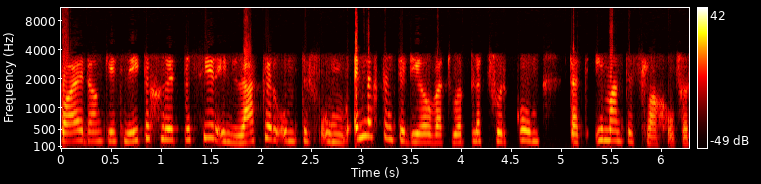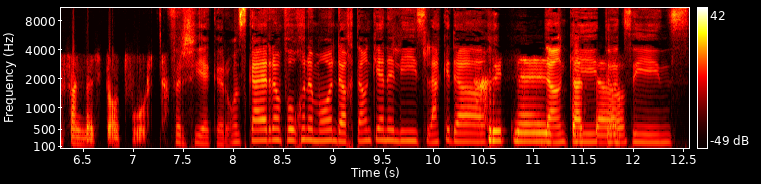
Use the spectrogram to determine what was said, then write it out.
Baie dankie. Dit is net 'n groot plesier en lekker om te om inligting te deel wat hooplik voorkom dat iemand 'n slagoffer van misdaad word. Verseker. Ons kuier dan volgende maandag. Dankie Annelies. Lekker dag. Groetnis. Dankie. Totsiens.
